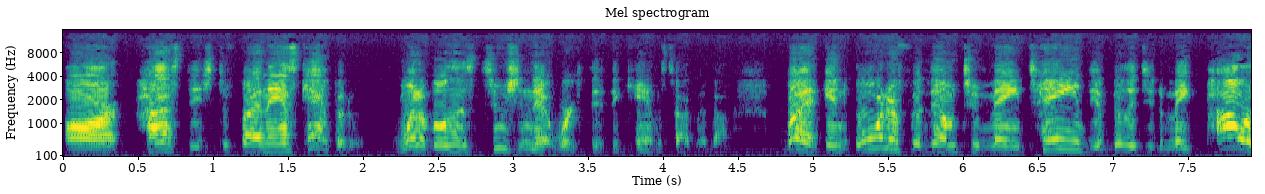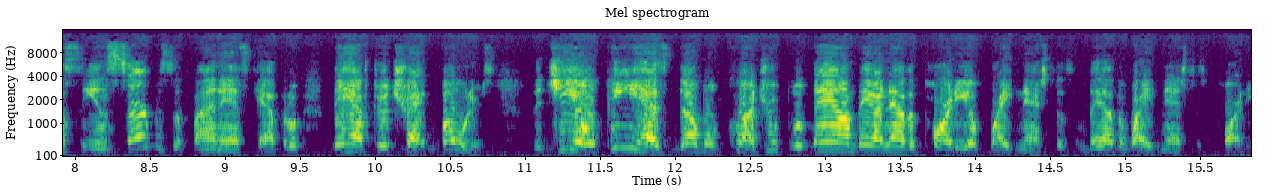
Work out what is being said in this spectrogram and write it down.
are hostage to finance capital, one of those institution networks that the Kamm is talking about. But in order for them to maintain the ability to make policy in service of finance capital, they have to attract voters. The GOP has doubled, quadrupled down. They are now the party of white nationalism. They are the white nationalist party.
